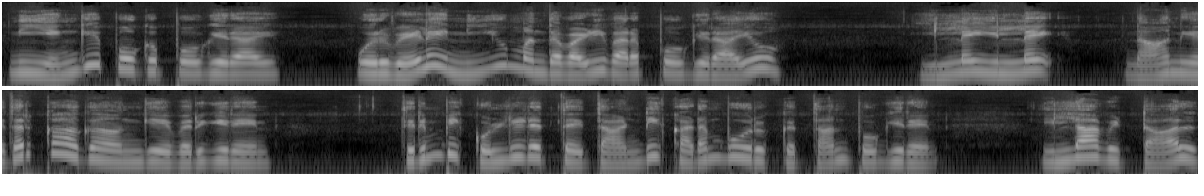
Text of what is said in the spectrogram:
நீ எங்கே போகப் போகிறாய்? ஒருவேளை நீயும் அந்த வழி வரப்போகிறாயோ? இல்லை இல்லை நான் எதற்காக அங்கே வருகிறேன்? திரும்பி கொள்ளிடத்தை தாண்டி கடம்பூருக்குத்தான் போகிறேன். இல்லாவிட்டால்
